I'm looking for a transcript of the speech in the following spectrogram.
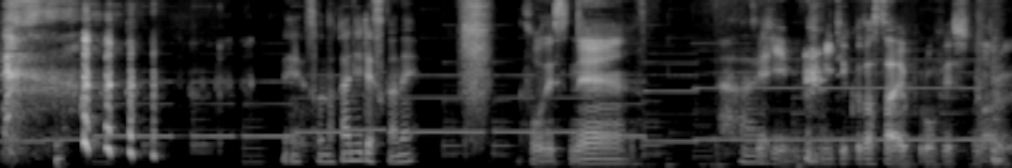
ねそんな感じですかね。そうですね、はい。ぜひ見てくださいプロフェッショナル。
